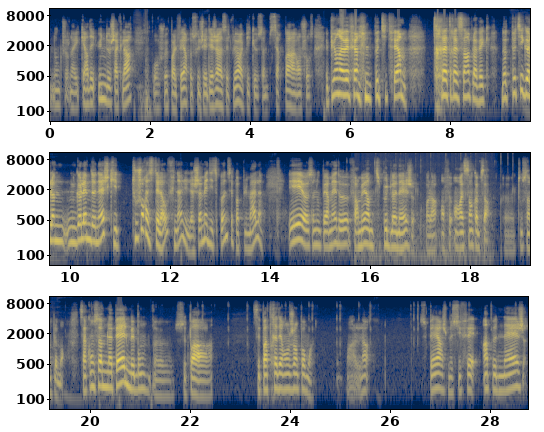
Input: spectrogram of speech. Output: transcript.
Donc j'en avais gardé une de chaque là. Bon, je vais pas le faire parce que j'ai déjà assez de fleurs et puis que ça ne me sert pas à grand chose. Et puis on avait fait une petite ferme très très simple avec notre petit golem, de neige qui est toujours resté là au final, il a jamais dispawn, c'est pas plus mal. Et euh, ça nous permet de farmer un petit peu de la neige, voilà, en, en restant comme ça, euh, tout simplement. Ça consomme la pelle, mais bon, euh, c'est pas, c'est pas très dérangeant pour moi. Voilà, super, je me suis fait un peu de neige.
